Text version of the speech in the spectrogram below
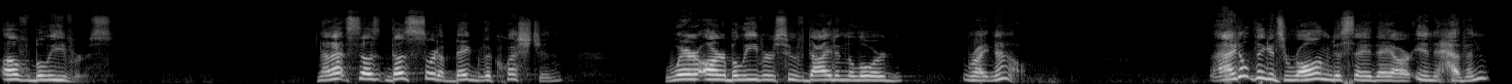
of believers. Now, that does, does sort of beg the question where are believers who've died in the Lord right now? I don't think it's wrong to say they are in heaven.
